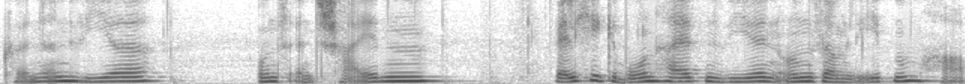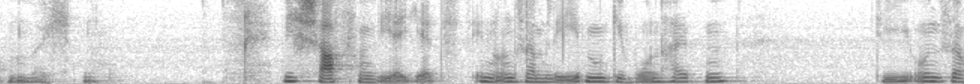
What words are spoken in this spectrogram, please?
können wir uns entscheiden, welche Gewohnheiten wir in unserem Leben haben möchten. Wie schaffen wir jetzt in unserem Leben Gewohnheiten, die unser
